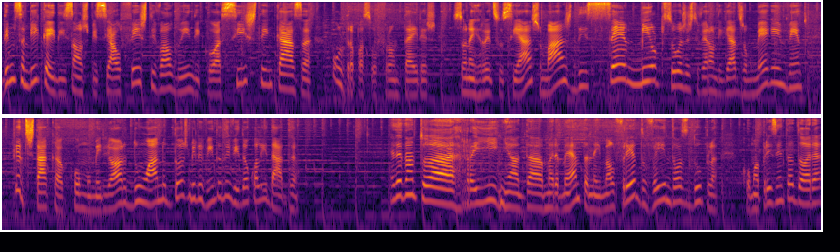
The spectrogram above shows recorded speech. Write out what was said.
De Moçambique, a edição especial Festival do Índico assiste em casa ultrapassou fronteiras. Só nas redes sociais, mais de 100 mil pessoas estiveram ligadas ao mega evento que destaca como o melhor do ano 2020 devido à qualidade. Entretanto, a rainha da Marabenta, Neymar Alfredo, veio em dose dupla, como apresentadora,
